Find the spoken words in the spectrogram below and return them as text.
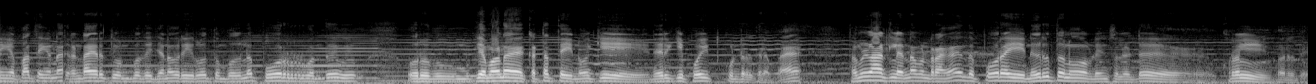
நீங்கள் பார்த்தீங்கன்னா ரெண்டாயிரத்தி ஒன்பது ஜனவரி இருபத்தொம்போதில் போர் வந்து ஒரு முக்கியமான கட்டத்தை நோக்கி நெருக்கி போயிட்டு கொண்டிருக்கிறப்ப தமிழ்நாட்டில் என்ன பண்ணுறாங்க இந்த போரை நிறுத்தணும் அப்படின்னு சொல்லிட்டு குரல் வருது.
